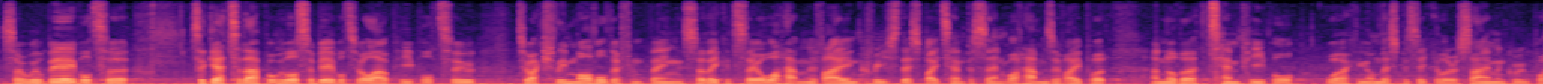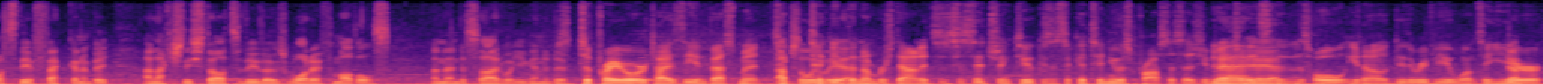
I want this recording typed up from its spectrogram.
So we'll be able to to get to that, but we'll also be able to allow people to, to actually model different things. So they could say, well, what happens if I increase this by 10%? What happens if I put another 10 people working on this particular assignment group? What's the effect going to be? And actually start to do those what if models and then decide what you're going to do. To prioritize the investment to, to get yeah. the numbers down. It's, it's just interesting too, because it's a continuous process as you Yeah, mentioned. yeah, it's yeah. this whole, you know, do the review once a year,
